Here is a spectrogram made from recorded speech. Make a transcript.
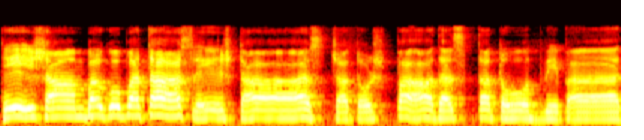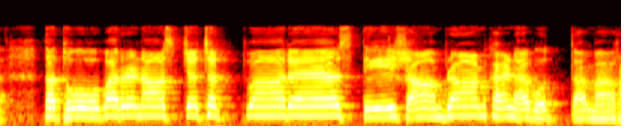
तेषां भगुपता श्रेष्ठाश्चतुष्पादस्ततो द्विपत्। ततो वर्णाश्च चत्वारस्तेषां ब्राह्मणवोत्तमः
